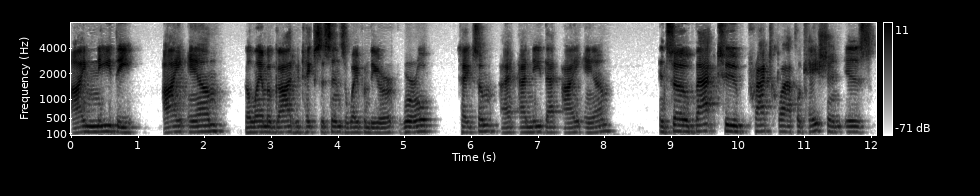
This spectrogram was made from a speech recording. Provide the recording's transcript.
I need the I am the Lamb of God who takes the sins away from the world, takes them. I, I need that I am. And so back to practical application is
